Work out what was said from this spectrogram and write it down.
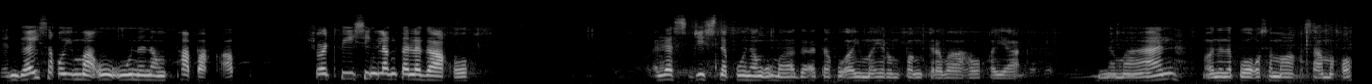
Yan guys, ako yung mauuna ng papak up. Short fishing lang talaga ako. Alas 10 na po ng umaga at ako ay mayroon pang trabaho. Kaya naman, mauna na po ako sa mga kasama ko.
